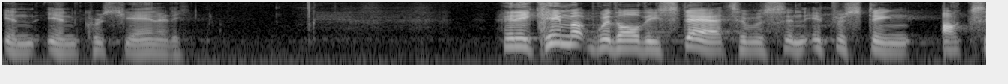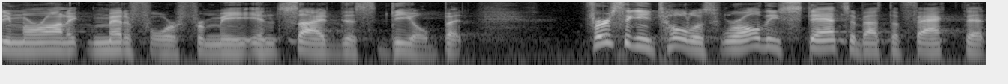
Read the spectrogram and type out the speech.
in, in Christianity. And he came up with all these stats. It was an interesting oxymoronic metaphor for me inside this deal. But first thing he told us were all these stats about the fact that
